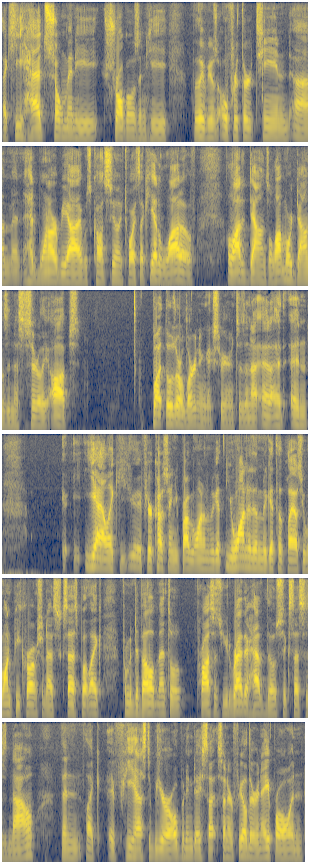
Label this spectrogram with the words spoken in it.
like he had so many struggles, and he, I believe he was 0 for 13 um, and had one RBI, was caught stealing twice. Like he had a lot of, a lot of downs, a lot more downs than necessarily ups. But those are learning experiences, and I, and, and yeah, like if you're a Cubs fan, you probably wanted them to get you wanted them to get to the playoffs. You want Pete Crow to have success, but like from a developmental process, you'd rather have those successes now than like if he has to be your opening day center fielder in April and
